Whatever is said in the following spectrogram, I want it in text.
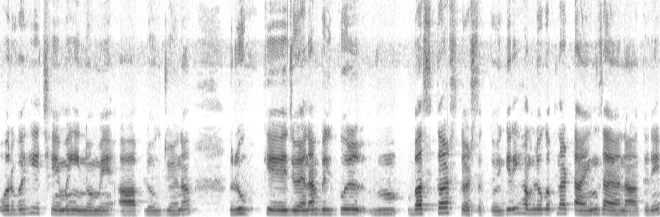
और वही छः महीनों में आप लोग जो है ना रुक के जो है ना बिल्कुल बस कर्स कर सकते हो। यानी हम लोग अपना टाइम ज़ाया ना करें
